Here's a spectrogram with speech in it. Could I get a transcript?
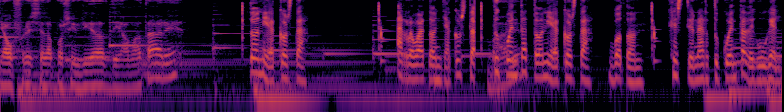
Ya ofrece la posibilidad de avatares. Tony Acosta. Arroba Tony Acosta. Tu cuenta Tony Acosta. Botón. Gestionar tu cuenta de Google.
